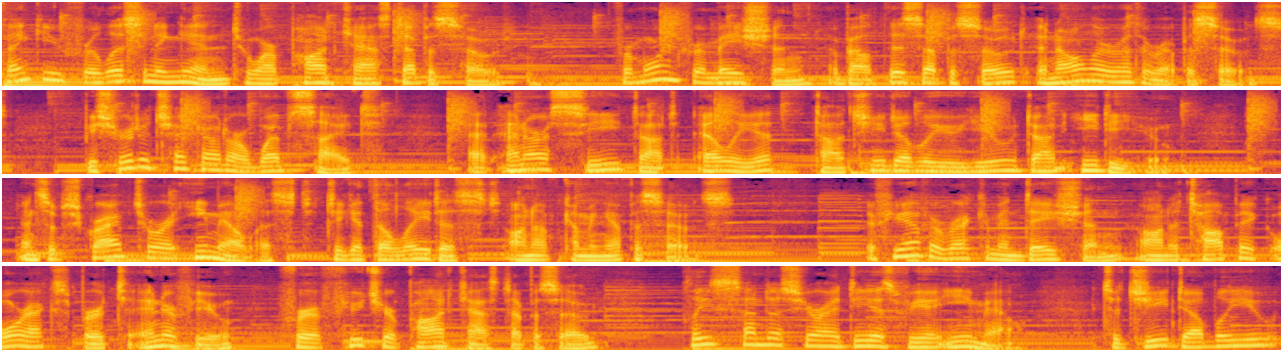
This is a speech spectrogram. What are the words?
Thank you for listening in to our podcast episode. For more information about this episode and all our other episodes, be sure to check out our website at nrc.elliott.gwu.edu and subscribe to our email list to get the latest on upcoming episodes. If you have a recommendation on a topic or expert to interview for a future podcast episode, please send us your ideas via email to gweanrc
